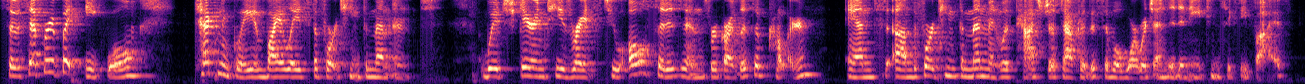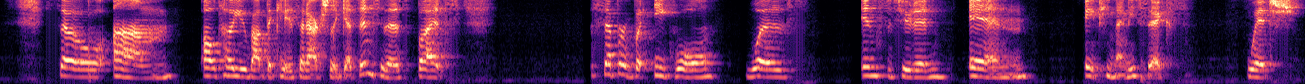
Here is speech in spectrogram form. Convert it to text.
so separate but equal technically violates the 14th Amendment, which guarantees rights to all citizens regardless of color. And um, the 14th Amendment was passed just after the Civil War, which ended in 1865. So um, I'll tell you about the case that actually gets into this, but separate but equal was instituted in 1896, which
